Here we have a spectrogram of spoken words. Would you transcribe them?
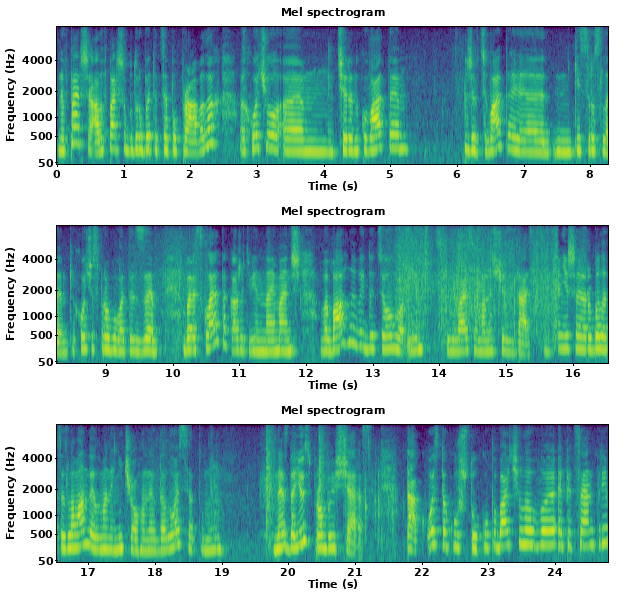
не вперше, але вперше буду робити це по правилах. Е, Хочу ем, черенкувати. Живцювати е, якісь рослинки. Хочу спробувати з бересклета. Кажуть, він найменш вибагливий до цього, і сподіваюся, в мене щось вдасться. Раніше робила це з лаванди, але в мене нічого не вдалося, тому не здаюсь, пробую ще раз. Так, ось таку штуку побачила в епіцентрі.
